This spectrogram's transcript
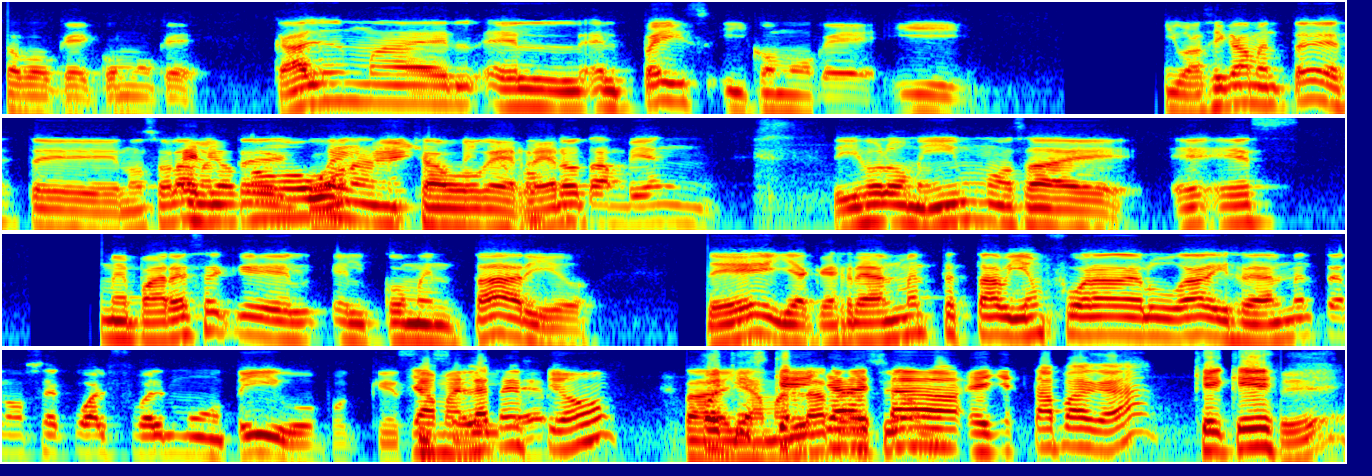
como que, como que calma el, el, el pace y como que y, y básicamente este no solamente Conan, Chavo Guerrero también dijo lo mismo, o sea, eh, eh, es, me parece que el, el, comentario de ella que realmente está bien fuera de lugar y realmente no sé cuál fue el motivo porque llamar la atención porque es que ella está ella está apagada que, que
